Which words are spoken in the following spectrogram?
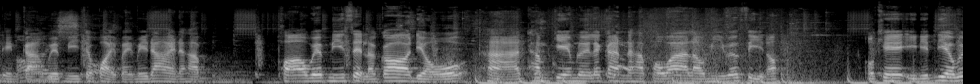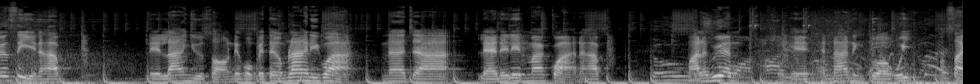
เลนกลางเว็บนี้จะปล่อยไปไม่ได้นะครับ พอเอาเว็บนี้เสร็จแล้วก็เดี๋ยวหาทำเกมเลยแล้วกันนะครับ เพราะว่าเรามีเวลสี่เนาะโอเค อีกนิดเดียวเวลสี่นะครับเลนล่างอยู่ 2 เดี๋ยวผมไปเติมล่างดีกว่า น่าจะแลได้เล่นมากกว่านะครับ มาแล้วเพื่อน โอเคแพนด้าหนึ่งตัว อุ๊ยเขาใส่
